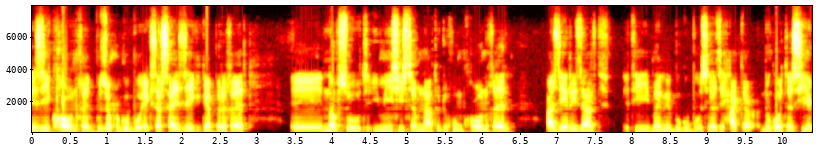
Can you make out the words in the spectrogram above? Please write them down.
እዚ ክኸውን ይኽእል። ብዙሕ ግቡእ exercise ዘይክገብር ይኽእል። ነብሱ immune system ናቱ ድኹም ክኸውን ይኽእል። as result እቲ መግቢ ብግቡእ ስለ ዘይሓቅቕ ንጎ ተሲኡ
